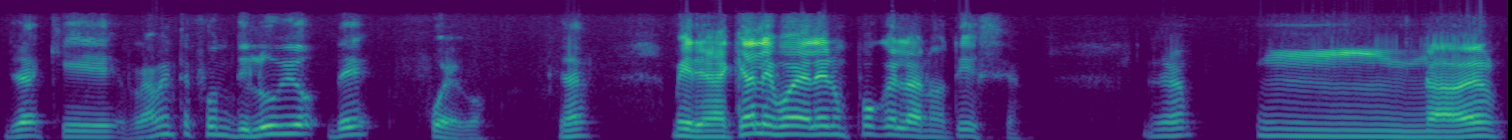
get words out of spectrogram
ya que realmente fue un diluvio de fuego. Miren, acá les voy a leer un poco la noticia. Mm, a ver,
